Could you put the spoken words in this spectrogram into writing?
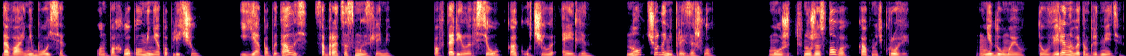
Давай, не бойся. Он похлопал меня по плечу, и я попыталась собраться с мыслями. Повторила все, как учила Эйдлин. Но чуда не произошло. Может, нужно снова капнуть крови? Не думаю. Ты уверена в этом предмете?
